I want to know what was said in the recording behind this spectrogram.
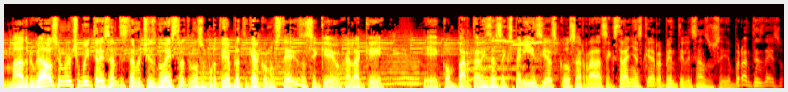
madrugada. Es una noche muy interesante. Esta noche es nuestra. Tenemos oportunidad de platicar con ustedes. Así que ojalá que eh, compartan esas experiencias, cosas raras, extrañas que de repente les han sucedido. Pero antes de eso.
